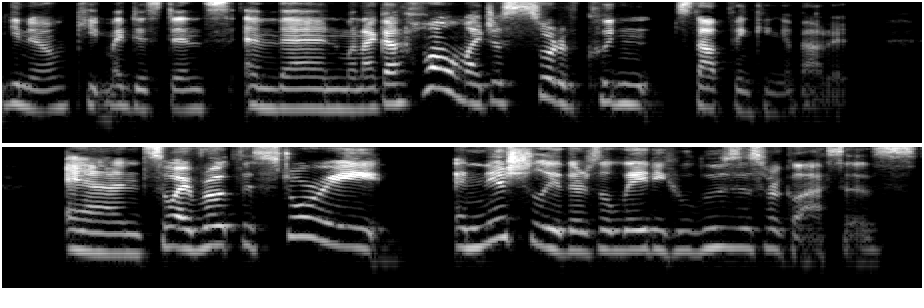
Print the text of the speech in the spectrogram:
you know, keep my distance. And then when I got home, I just sort of couldn't stop thinking about it. And so I wrote this story. Initially, there's a lady who loses her glasses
